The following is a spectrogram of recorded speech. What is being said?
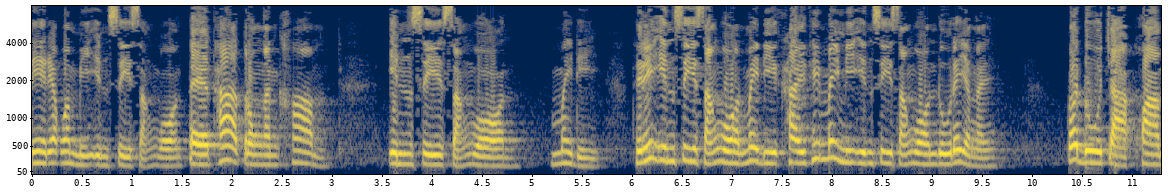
นี่เรียกว่ามีอินทรีย์สังวร แต่ถ้าตรงกันข้าม อินทรีย์สังวรไม่ดี ทีนี้อินทรีย์สังวรไม่ดีใครที่ไม่มีอินทรีย์สังวรดูได้ยังไง ก็ดูจากความ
